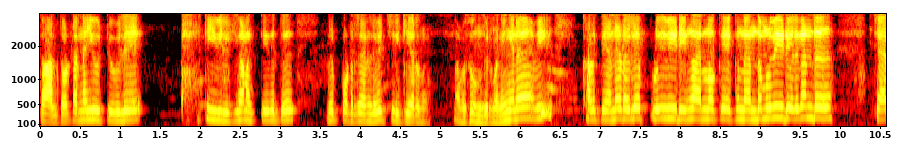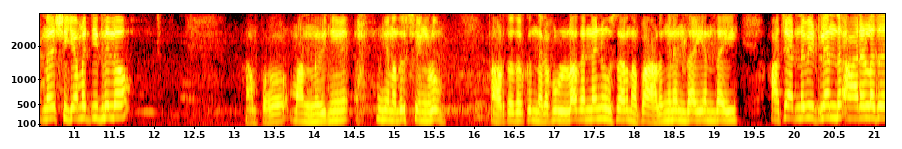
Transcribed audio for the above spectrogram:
കാലത്തോട്ട് തന്നെ യൂട്യൂബിൽ ടി വിയിലേക്ക് കണക്ട് ചെയ്തിട്ട് റിപ്പോർട്ടർ ചാനൽ വെച്ചിരിക്കുകയായിരുന്നു. അപ്പോൾ സുന്ദരമണി ഇങ്ങനെ ചെയ്യേണ്ട ഇടയിൽ എപ്പോഴും ഈ വീഡിയോയും കാര്യങ്ങളൊക്കെ കേൾക്കുന്നത് എന്താ നമ്മൾ വീഡിയോയിൽ കണ്ട്? ചേട്ടനെ രക്ഷിക്കാൻ പറ്റിയിട്ടില്ലല്ലോ? അപ്പോൾ മണ്ണിടിഞ്ഞ് വീണ ദൃശ്യങ്ങളും അവിടുത്തെ ഇതൊക്കെ ഇന്നലെ ഫുള്ളാ തന്നെ ന്യൂസായിരുന്നു അപ്പോൾ ആളിങ്ങനെ എന്തായി എന്തായി? ആ ചേട്ടന്റെ വീട്ടിൽ എന്ത് ആരുള്ളത്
